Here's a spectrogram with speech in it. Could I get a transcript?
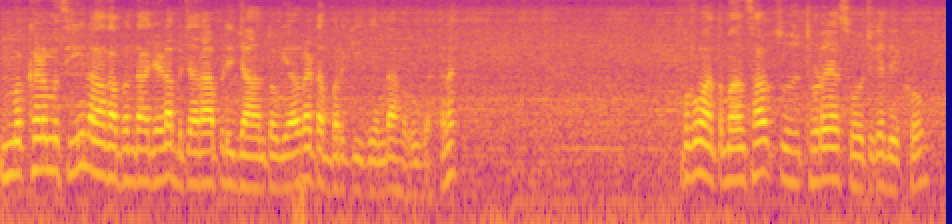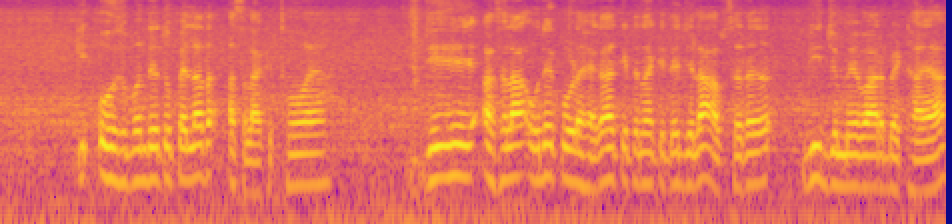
ਮੱਖਣ ਮਸੀਹ ਨਾਂ ਦਾ ਬੰਦਾ ਜਿਹੜਾ ਵਿਚਾਰਾ ਆਪਣੀ ਜਾਨ ਤੋਂ ਗਿਆ, ਉਹਦਾ ਟੱਬਰ ਕੀ ਕਹਿੰਦਾ ਹੋਊਗਾ, ਹਨਾ? ਭਗਵੰਤ ਮਾਨ ਸਾਹਿਬ ਥੋੜਾ ਜਿਹਾ ਸੋਚ ਕੇ ਦੇਖੋ ਕਿ ਉਸ ਬੰਦੇ ਤੋਂ ਪਹਿਲਾਂ ਤਾਂ ਅਸਲਾ ਕਿੱਥੋਂ ਆਇਆ? ਜੇ ਅਸਲਾ ਉਹਦੇ ਕੋਲ ਹੈਗਾ, ਕਿਤੇ ਨਾ ਕਿਤੇ ਜ਼ਿਲ੍ਹਾ ਅਫਸਰ ਵੀ ਜ਼ਿੰਮੇਵਾਰ ਬੈਠਾ ਆ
